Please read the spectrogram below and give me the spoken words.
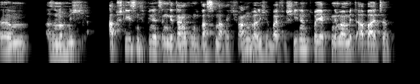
ähm, mhm. also noch nicht abschließend. Ich bin jetzt in Gedanken, was mache ich wann, weil ich ja bei verschiedenen Projekten immer mitarbeite.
